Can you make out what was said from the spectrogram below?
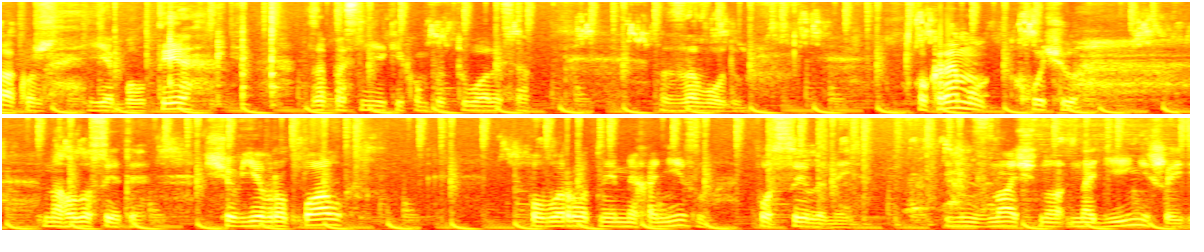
Також є болти запасні, які комплектувалися з заводу. Окремо хочу наголосити, що в Європал поворотний механізм посилений. Він значно надійніший,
